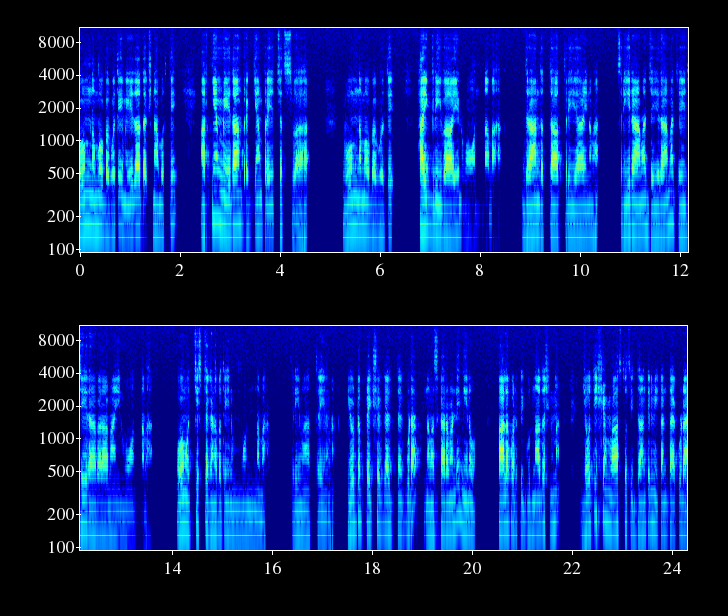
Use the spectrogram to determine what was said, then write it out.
ఓం నమో భగవతే మేధా దక్షిణామూర్తి అర్ఘ్యం మేధాం ప్రజ్ఞాం ప్రయచ్చత్ స్వాహ. ఓం నమో భగవతే హైగ్రీవాయ నమో నమ. ద్రాం దత్తాత్రేయాయ నమ. శ్రీరామ జయరామ జయ జయ రామ రామాయ నమో నమ. ఓం ఉచ్చిష్ట గణపతి నమో నమ. శ్రీమాత్రే నమ. యూట్యూబ్ ప్రేక్షకులకు కూడా నమస్కారం అండి. నేను పాలపర్తి గురునాథ శర్మ. జ్యోతిష్యం వాస్తు సిద్ధాంతిని మీకంతా కూడా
